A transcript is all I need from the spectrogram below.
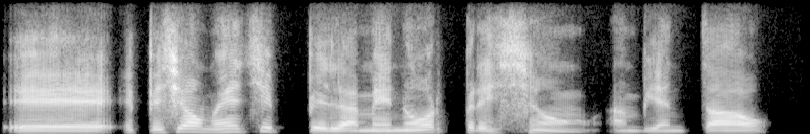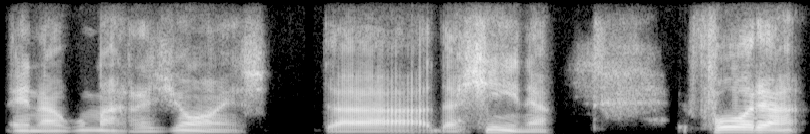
Eh, especialmente por la menor presión ambiental en algunas regiones da, da China, fuera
